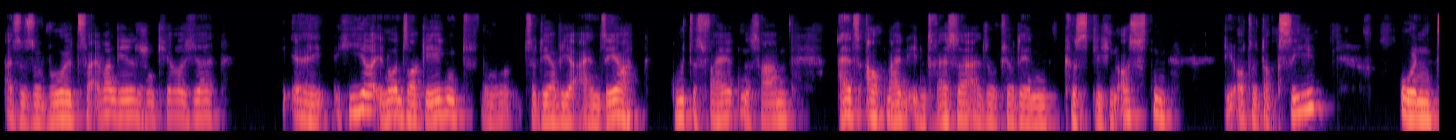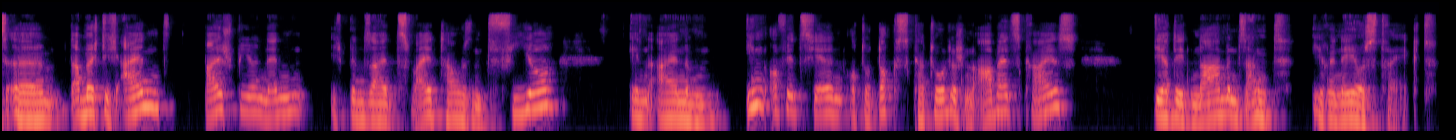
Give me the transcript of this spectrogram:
also sowohl zur evangelischen Kirche äh, hier in unserer Gegend, wo, zu der wir ein sehr gutes Verhältnis haben, als auch mein Interesse also für den christlichen Osten, die Orthodoxie. Und äh, da möchte ich ein Beispiel nennen. Ich bin seit 2004 in einem inoffiziellen orthodox-katholischen Arbeitskreis, der den Namen Sankt Irenäus trägt.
